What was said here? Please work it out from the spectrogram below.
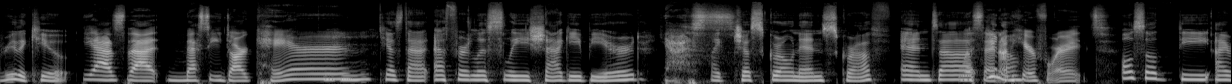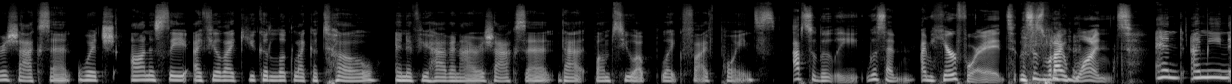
really cute. He has that messy dark hair. Mm-hmm. He has that effortlessly shaggy beard. Yes. Like just grown in scruff. And uh listen, you know, I'm here for it. Also the Irish accent, which honestly I feel like you could look like a toe. And if you have an Irish accent, that bumps you up like five points. Absolutely. Listen, I'm here for it. This is what I want. and I mean,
